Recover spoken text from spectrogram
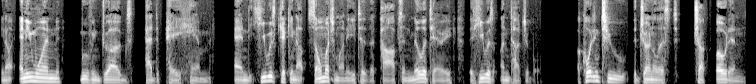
You know, anyone moving drugs had to pay him. And he was kicking up so much money to the cops and military that he was untouchable. According to the journalist Chuck Bowden,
